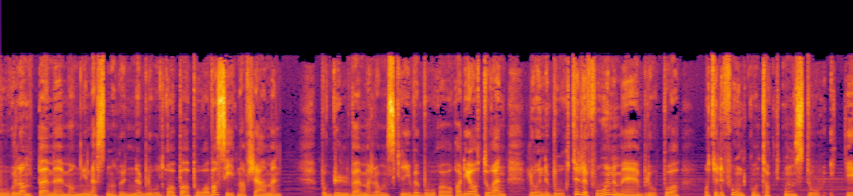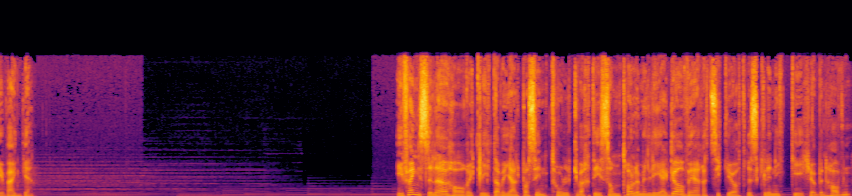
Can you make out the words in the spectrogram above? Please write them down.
bordlampe med mange nesten runde bloddråper på oversiden av skjermen. På gulvet mellom skrivebordet og radiatoren lå en bordtelefon med blod på, og telefonkontakten sto ikke i veggen. I fengselet har Klita ved hjelp av sin tolk vært i samtale med leger ved rettspsykiatrisk klinikk i København.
